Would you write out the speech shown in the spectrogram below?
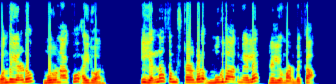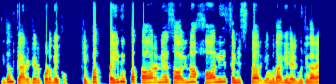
ಒಂದು, ಎರಡು, ಮೂರು, ನಾಲ್ಕು, ಐದು, ಆರು. ಈ ಎಲ್ಲಾ ಸೆಮಿಸ್ಟರ್ಗಳು ಮುಗಿದಾದ ಮೇಲೆ ರಿಲೀವ್ ಮಾಡಬೇಕಾ? ಇದೊಂದು ಕ್ಲಾರಿಟಿಯನ್ನು ಕೊಡಬೇಕು. ಇಪ್ಪತ್ತೈದು, ಇಪ್ಪತ್ತಾರನೇ ಸಾಲಿನ ಹಾಲಿ ಸೆಮಿಸ್ಟರ್ ಎಂಬುದಾಗಿ ಹೇಳ್ಬಿಟ್ಟಿದ್ದಾರೆ.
